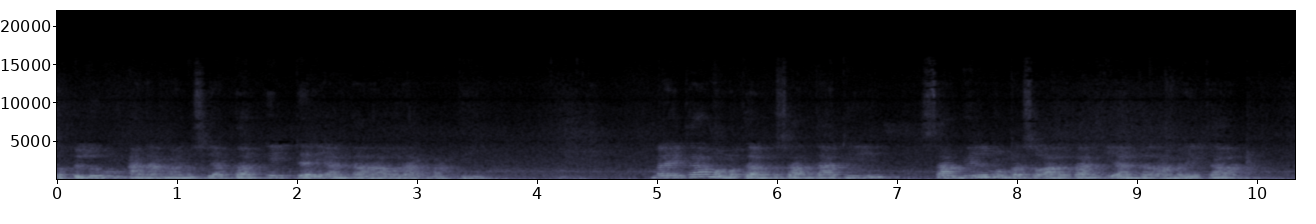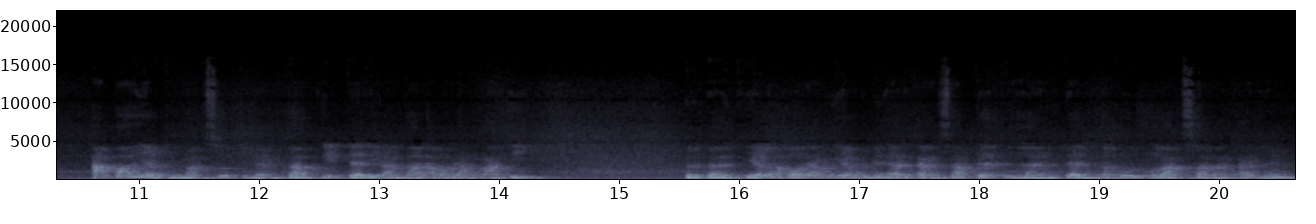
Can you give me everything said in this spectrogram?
sebelum anak manusia bangkit dari antara orang mati. Mereka memegang pesan tadi sambil mempersoalkan di antara mereka apa yang dimaksud dengan bangkit dari antara orang mati. Berbahagialah orang yang mendengarkan sabda Tuhan dan tekun melaksanakannya.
